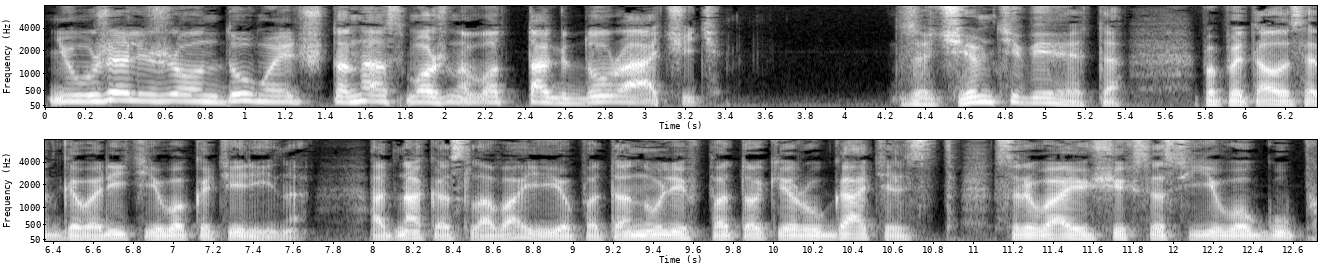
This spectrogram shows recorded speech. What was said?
неужели же он думает, что нас можно вот так дурачить? Зачем тебе это? попыталась отговорить его Катерина. Однако слова ее потонули в потоке ругательств, срывающихся с его губ.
